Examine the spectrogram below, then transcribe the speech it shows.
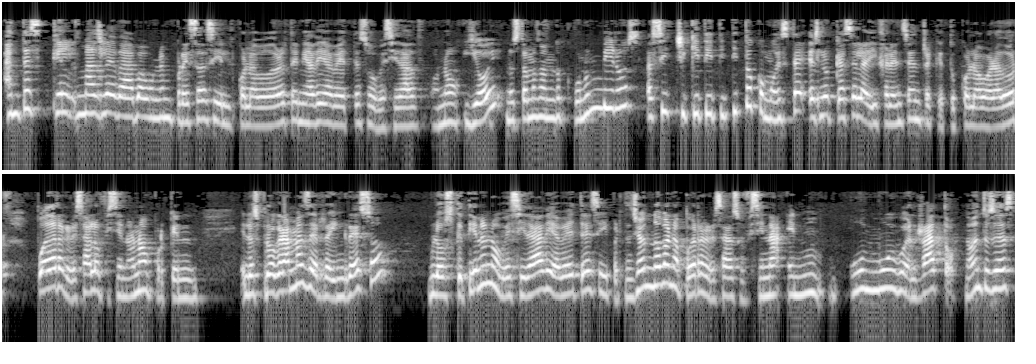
antes, ¿qué más le daba a una empresa si el colaborador tenía diabetes, obesidad o no? Y hoy nos estamos dando con un virus así chiquititito como este, es lo que hace la diferencia entre que tu colaborador pueda regresar a la oficina o no, porque en los programas de reingreso los que tienen obesidad, diabetes e hipertensión no van a poder regresar a su oficina en un, muy buen rato, ¿no? Entonces,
